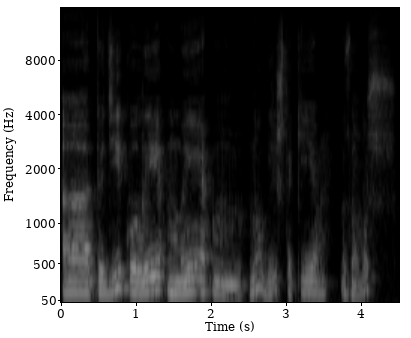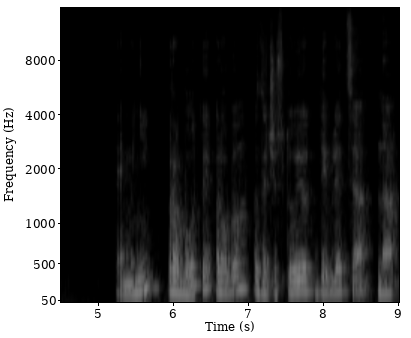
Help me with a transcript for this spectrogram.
а тоді, коли ми ну, більш такі, знову ж, темні роботи робимо, зачастую дивляться на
